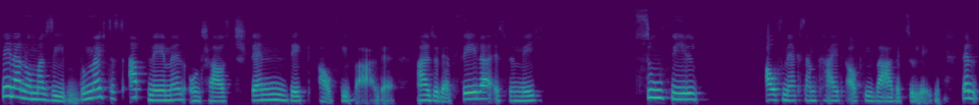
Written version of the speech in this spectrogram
Fehler Nummer sieben. Du möchtest abnehmen und schaust ständig auf die Waage. Also der Fehler ist für mich, zu viel Aufmerksamkeit auf die Waage zu legen. Denn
